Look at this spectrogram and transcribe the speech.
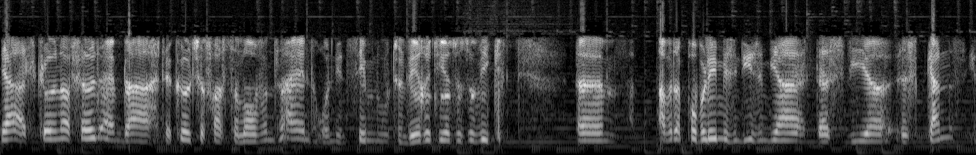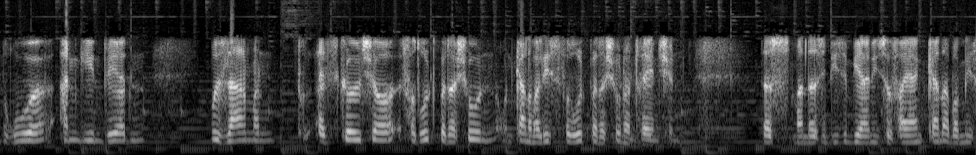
Ja, als Kölner fällt einem da der Kölsche Fastelovend ein und in zehn Minuten wäret ihr so weg. Ähm, aber das Problem ist in diesem Jahr, dass wir es ganz in Ruhe angehen werden. Ich muss sagen, man als Kölscher verdrückt man das schon und Karnevalist verdrückt man das schon ein Tränchen. Dass man das in diesem Jahr nicht so feiern kann, aber mit,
